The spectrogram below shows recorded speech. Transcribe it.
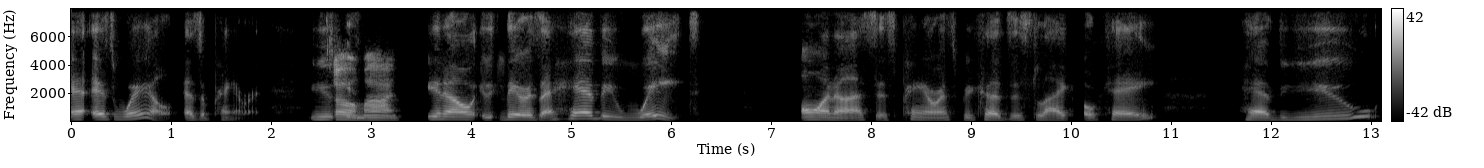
a, as well as a parent. You oh my. you know there is a heavy weight on us as parents because it's like okay have you,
